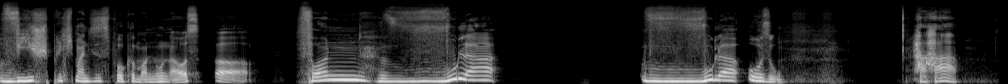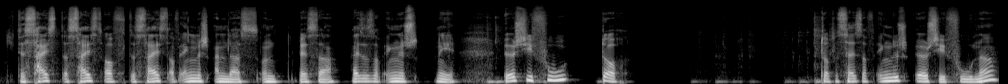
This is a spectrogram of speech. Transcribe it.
Wie spricht man dieses Pokémon nun aus? Oh. Von Wula. Wula Osu. Haha. Das heißt, das heißt auf, das heißt auf Englisch anders und besser. Heißt es auf Englisch? Nee. Urshifu? Doch. Doch, das heißt auf Englisch Urshifu, ne?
